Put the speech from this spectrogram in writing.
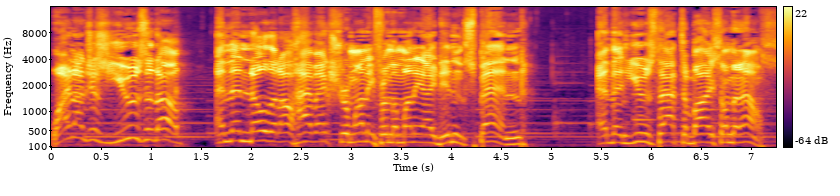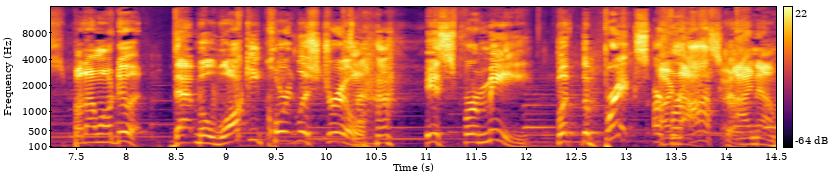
Why not just use it up and then know that I'll have extra money from the money I didn't spend and then use that to buy something else? But I won't do it. That Milwaukee cordless drill is for me, but the bricks are, Or for not. Oscar. I know.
